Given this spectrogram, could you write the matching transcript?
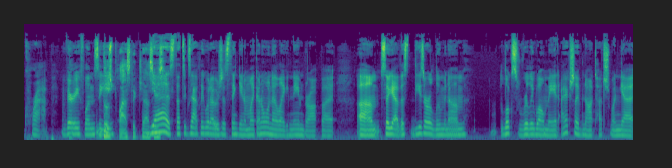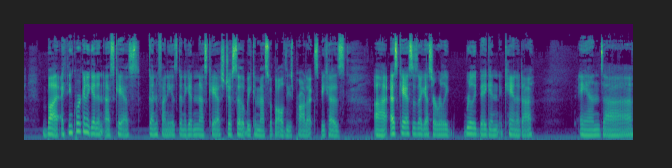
crap, very flimsy. Those plastic chassis. Yes, that's exactly what I was just thinking. I'm like, I don't want to like name drop, but um, so yeah, this these are aluminum. Looks really well made. I actually have not touched one yet, but I think we're gonna get an SKS. Gun Funny is gonna get an SKS just so that we can mess with all of these products because uh, SKSs, I guess, are really really big in Canada, and uh,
